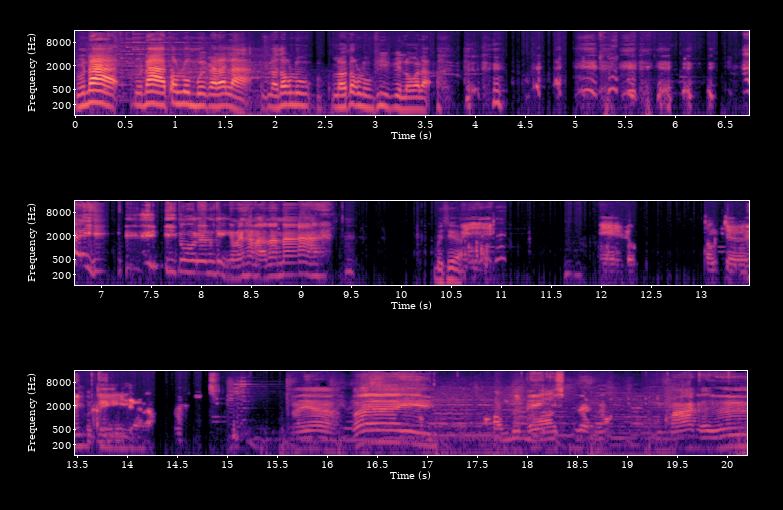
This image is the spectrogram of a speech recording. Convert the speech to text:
ดูหน้าดูหน้าต้องร่วมมือกันแล้วล่ะ เราต้องรู้เราต้องรู้พี่ปิโลละไอ้อีกูเดินเก่งอะไรขนาดนั้นน่ะไม่เชื่อนี่ลูก ต้องเจอตัวนี้อะไรอะเฮ้ยเอาไม่ไอ้มาชื่ออะไรนะมีมาร์กเออ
